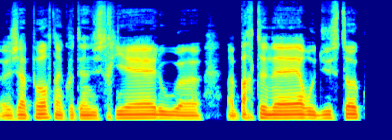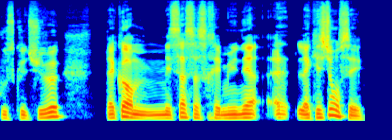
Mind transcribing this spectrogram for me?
j'apporte un côté industriel ou, un partenaire ou du stock ou ce que tu veux. D'accord, mais ça, ça se rémunère la question c'est,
